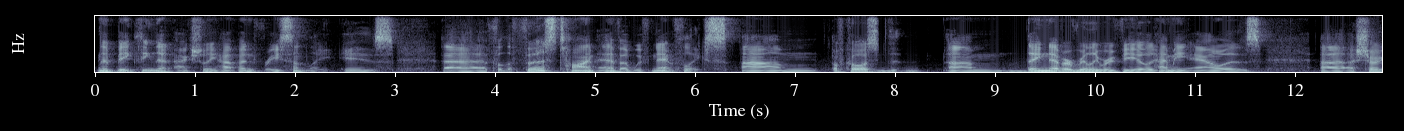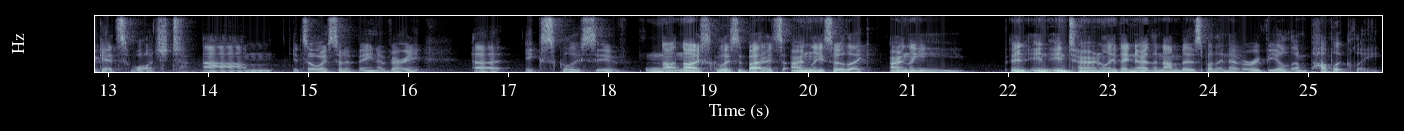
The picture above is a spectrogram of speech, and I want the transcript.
the big thing that actually happened recently is uh, for the first time ever with Netflix, um, of course, th- um, they never really revealed how many hours uh, a show gets watched. Um, it's always sort of been a very uh, exclusive, not not exclusive, but it's only sort of like only in, in, internally they know the numbers, but they never reveal them publicly.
